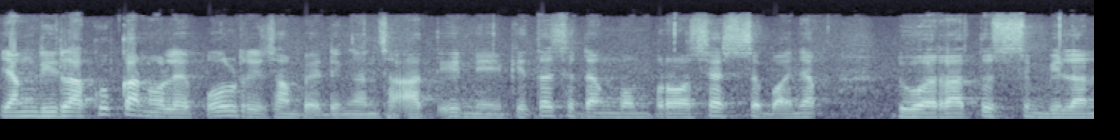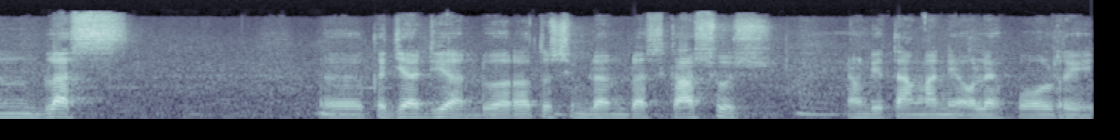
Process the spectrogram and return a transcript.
Yang dilakukan oleh Polri sampai dengan saat ini kita sedang memproses sebanyak 219 eh, kejadian, 219 kasus hmm. yang ditangani oleh Polri.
